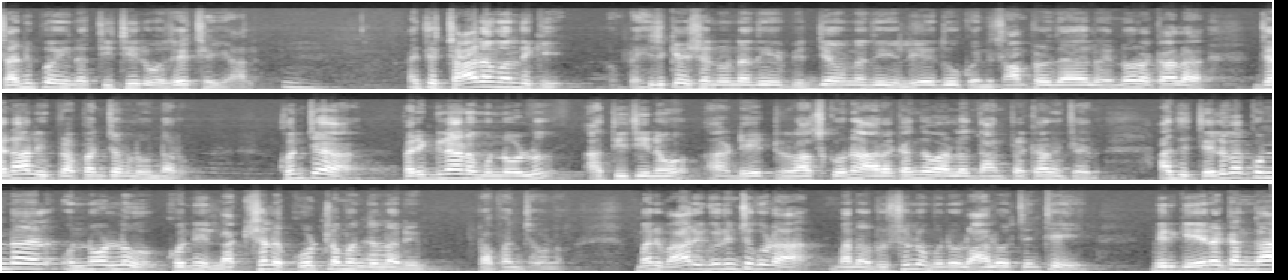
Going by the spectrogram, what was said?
చనిపోయిన తిథి రోజే చేయాలి. అయితే చాలామందికి ఎడ్యుకేషన్ ఉన్నది విద్య ఉన్నది లేదు కొన్ని సాంప్రదాయాలు ఎన్నో రకాల జనాలు ఈ ప్రపంచంలో ఉన్నారు. కొంచెం పరిజ్ఞానం ఉన్నోళ్ళు ఆ తిథినో ఆ డేట్ రాసుకొని ఆ రకంగా వాళ్ళు దాని ప్రకారం చేయరు అది తెలియకుండా ఉన్నోళ్ళు కొన్ని లక్షల కోట్ల మంది ఉన్నారు ఈ ప్రపంచంలో. మరి వారి గురించి కూడా మన ఋషులు మునులు ఆలోచించి వీరికి ఏ రకంగా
